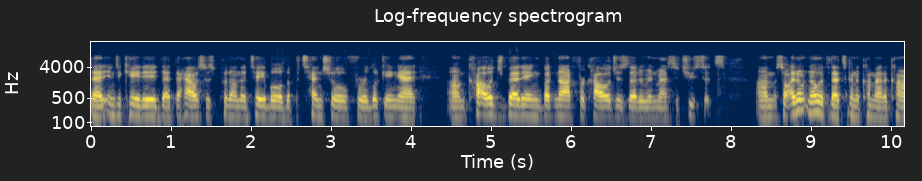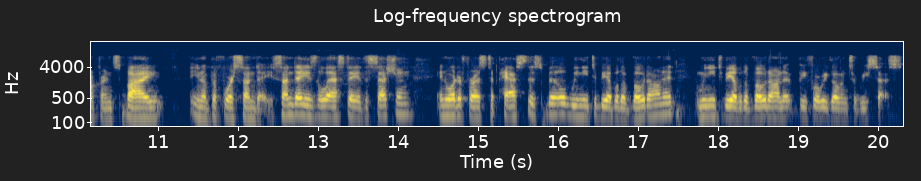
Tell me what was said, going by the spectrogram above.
that indicated that the House has put on the table the potential for looking at um, college betting, but not for colleges that are in Massachusetts. Um, so I don't know if that's going to come out of conference by, you know, before Sunday. Sunday is the last day of the session. In order for us to pass this bill, we need to be able to vote on it, and we need to be able to vote on it before we go into recess.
